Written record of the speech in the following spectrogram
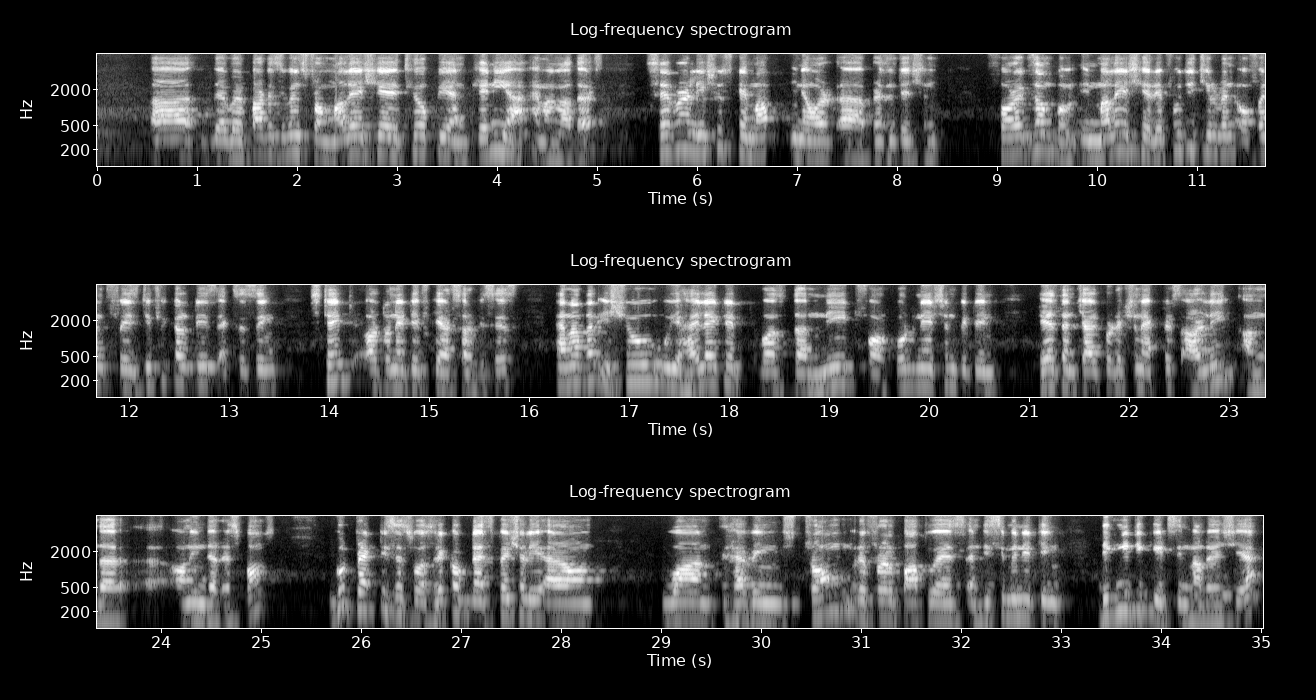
uh, there were participants from Malaysia, Ethiopia, and Kenya, among others. Several issues came up in our uh, presentation. For example, in Malaysia, refugee children often face difficulties accessing state alternative care services. Another issue we highlighted was the need for coordination between health and child protection actors early on the uh, on in the response. Good practices was recognized, especially around one having strong referral pathways and disseminating dignity kits in Malaysia.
